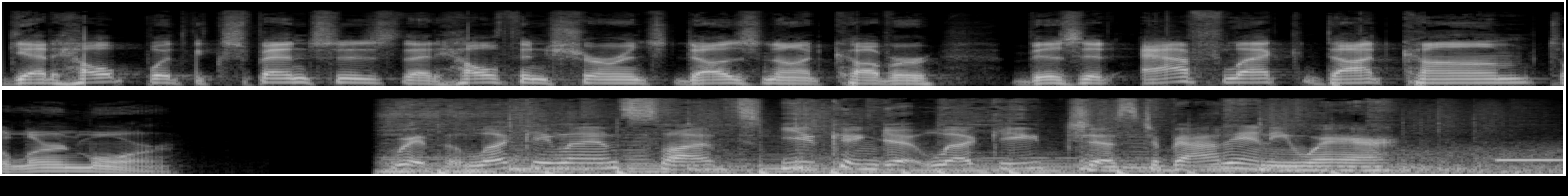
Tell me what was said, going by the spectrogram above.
Get help with expenses that health insurance does not cover. Visit aflac.com to learn more. With the Lucky Land slots, you can get lucky just about anywhere.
